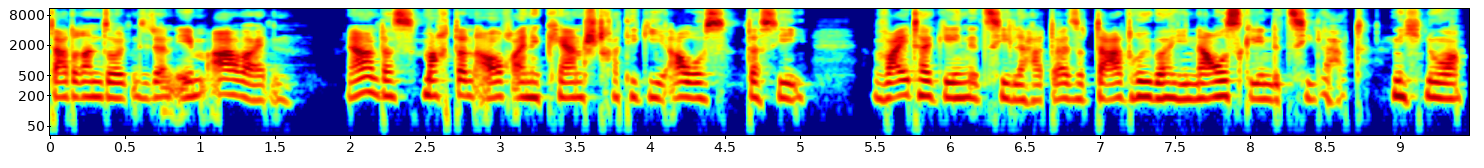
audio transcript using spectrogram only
daran sollten Sie dann eben arbeiten. Ja, das macht dann auch eine Kernstrategie aus, dass Sie weitergehende Ziele hat, also darüber hinausgehende Ziele hat, nicht nur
